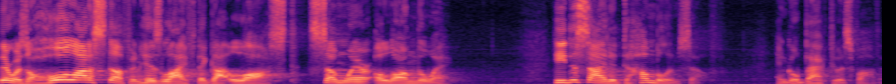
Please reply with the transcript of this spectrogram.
there was a whole lot of stuff in his life that got lost somewhere along the way, he decided to humble himself and go back to his father.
